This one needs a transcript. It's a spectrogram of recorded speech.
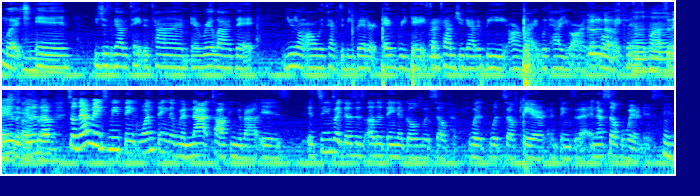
much, Mm. and you just got to take the time and realize that you don't always have to be better every day. Sometimes you got to be all right with how you are in Good that enough. moment because it's a Mhm. process. Today is a good true. enough. So that makes me think one thing that we're not talking about is it seems like there's this other thing that goes with self with with self care and things of that, and that's self awareness. Mhm.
